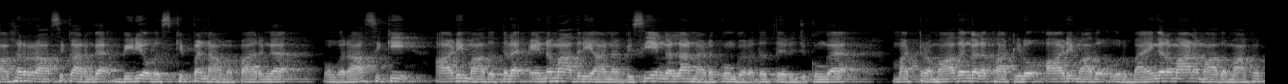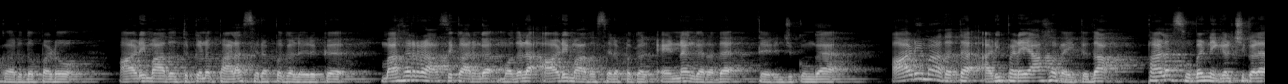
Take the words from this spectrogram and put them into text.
மகர ராசிக்காரங்க வீடியோவை ஸ்கிப் பண்ணாமல் பாருங்கள் உங்கள் ராசிக்கு ஆடி மாதத்தில் என்ன மாதிரியான விஷயங்கள்லாம் நடக்குங்கிறத தெரிஞ்சுக்குங்க. மற்ற மாதங்களை காட்டிலும் ஆடி மாதம் ஒரு பயங்கரமான மாதமாக கருதப்படும். ஆடி மாதத்துக்குன்னு பல சிறப்புகள் இருக்குது மகர ராசிக்காரங்க முதல்ல ஆடி மாத சிறப்புகள் என்னங்கிறத தெரிஞ்சுக்குங்க. ஆடி மாதத்தை அடிப்படையாக வைத்து தான் பல சுப நிகழ்ச்சிகளை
